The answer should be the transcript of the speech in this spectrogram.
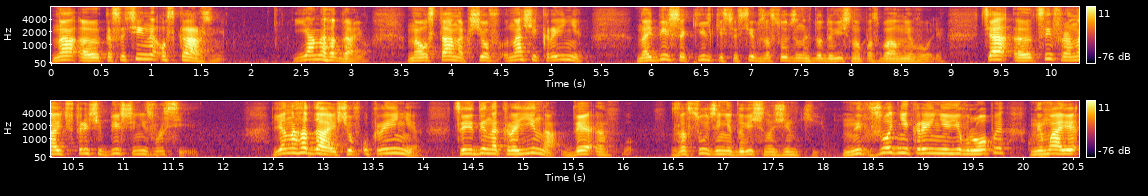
на е, касаційне оскарження. Я нагадаю наостанок, що в нашій країні найбільша кількість осіб, засуджених до довічного позбавлення волі. Ця е, цифра навіть втричі більше, ніж в Росії. Я нагадаю, що в Україні це єдина країна, де е, засуджені довічно жінки. Ні в жодній країні Європи немає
